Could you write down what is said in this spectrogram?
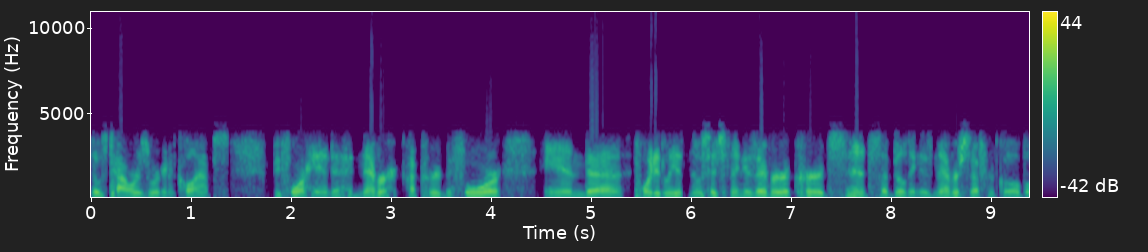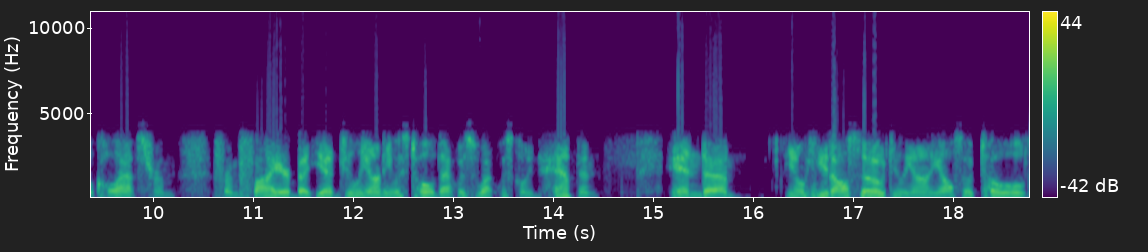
those towers were going to collapse beforehand. It had never occurred before, and uh, pointedly, no such thing has ever occurred since. A building has never suffered global collapse from from fire, but yet Giuliani was told that was what was going to happen, and um, you know he had also Giuliani also told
